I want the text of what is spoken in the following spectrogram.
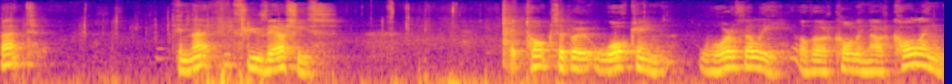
That, in that few verses, it talks about walking worthily of our calling, our calling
